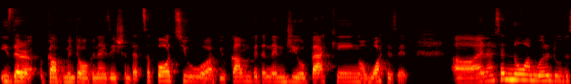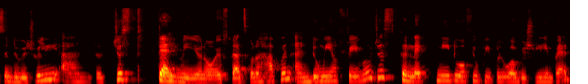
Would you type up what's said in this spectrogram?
is there a government organization that supports you, or have you come with an NGO backing, or what is it? Uh, and I said, no, I'm going to do this individually and just tell me, you know, if that's going to happen. And do me a favor, just connect me to a few people who are visually impaired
